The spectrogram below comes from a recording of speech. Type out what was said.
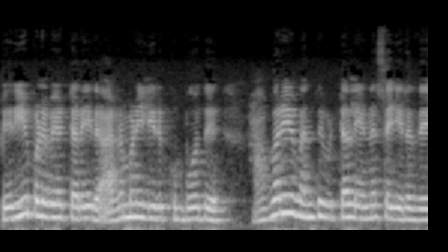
பெரிய பழுவேட்டரையர் அரண்மனையில் இருக்கும்போது அவரே வந்து விட்டால் என்ன செய்கிறது?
